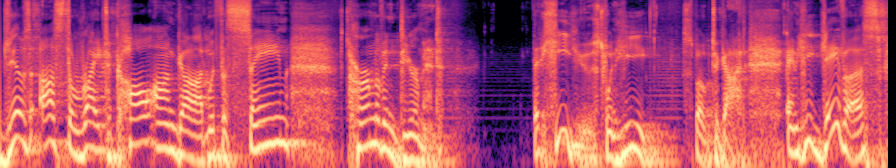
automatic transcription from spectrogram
gives us the right to call on God with the same term of endearment that he used when he spoke to God. And he gave us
